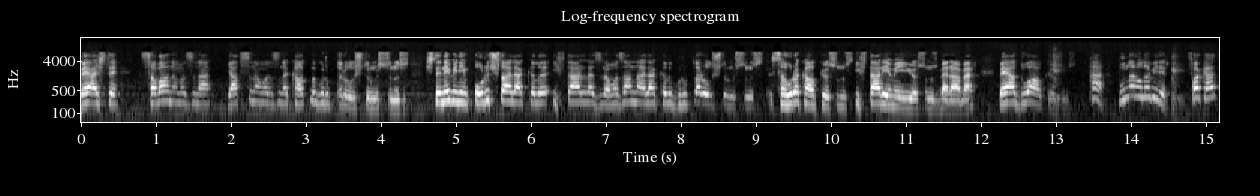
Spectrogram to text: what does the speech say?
veya işte sabah namazına, yatsı namazına kalkma grupları oluşturmuşsunuz. İşte ne bileyim oruçla alakalı, iftarla, Ramazanla alakalı gruplar oluşturmuşsunuz. Sahura kalkıyorsunuz, iftar yemeği yiyorsunuz beraber veya dua okuyorsunuz. Ha bunlar olabilir. Fakat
